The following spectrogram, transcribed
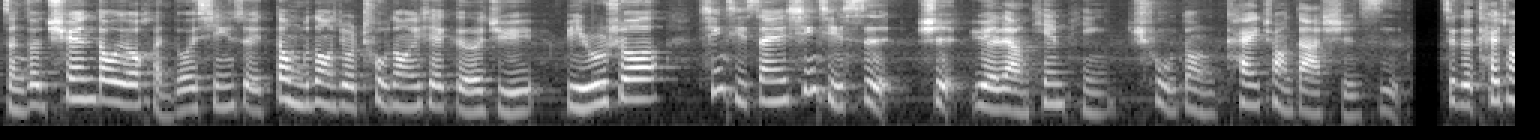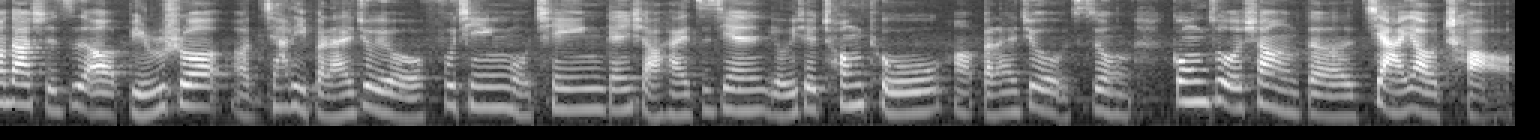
整个圈都有很多星，所以动不动就触动一些格局。比如说星期三、星期四是月亮天秤触动开创大十字。这个开创大十字啊，比如说啊，家里本来就有父亲、母亲跟小孩之间有一些冲突啊，本来就有这种工作上的架要吵，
